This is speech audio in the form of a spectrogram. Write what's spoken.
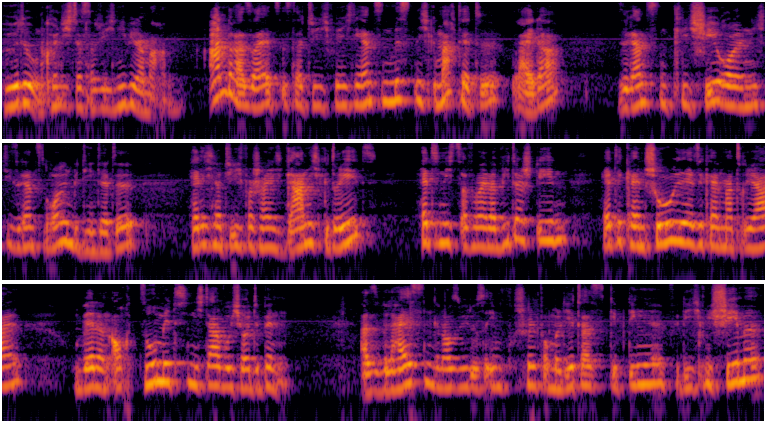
würde und könnte ich das natürlich nie wieder machen. Andererseits ist natürlich, wenn ich den ganzen Mist nicht gemacht hätte, leider, diese ganzen Klischee-Rollen nicht, diese ganzen Rollen bedient hätte, hätte ich natürlich wahrscheinlich gar nicht gedreht, hätte nichts auf meiner Vita stehen, hätte kein Showreel, hätte kein Material und wäre dann auch somit nicht da, wo ich heute bin. Also will heißen, genauso wie du es eben schön formuliert hast, gibt Dinge, für die ich mich schäme,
